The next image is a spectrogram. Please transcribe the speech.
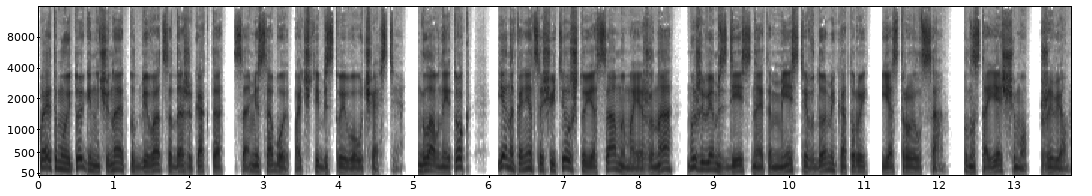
Поэтому итоги начинают подбиваться даже как-то сами собой, почти без твоего участия. Главный итог — я, наконец, ощутил, что я сам и моя жена, мы живем здесь, на этом месте, в доме, который я строил сам. По-настоящему живем.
